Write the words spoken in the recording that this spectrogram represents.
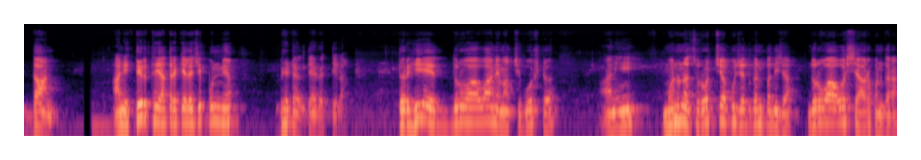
दान आणि तीर्थयात्रा केल्याचे पुण्य भेटल त्या व्यक्तीला. तर ही आहे दुर्वा वाहण्यामागची गोष्ट आणि म्हणूनच रोजच्या पूजेत गणपतीच्या दुर्वा अवश्य अर्पण करा.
